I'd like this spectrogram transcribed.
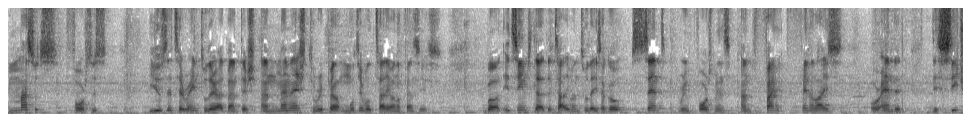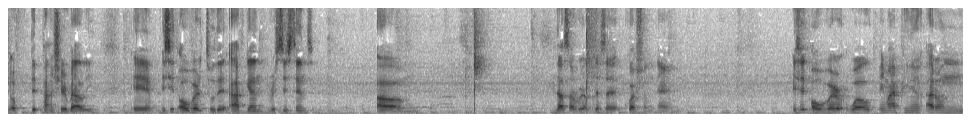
Massoud's forces used the terrain to their advantage and managed to repel multiple Taliban offensives. But it seems that the Taliban two days ago sent reinforcements and fin- finalized or ended the siege of the Panjshir Valley. Uh, is it over to the Afghan resistance? Um, that's a real that's a question. Um, is it over? Well, in my opinion, I don't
